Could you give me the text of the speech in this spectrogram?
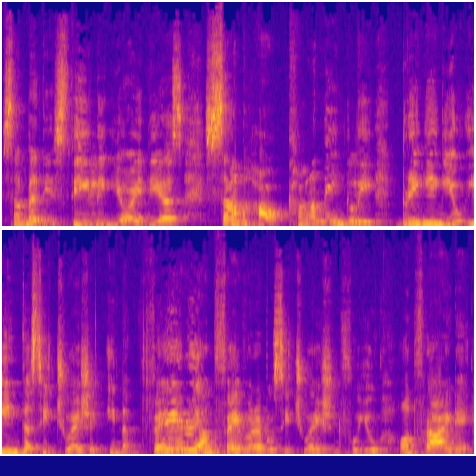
Somebody is stealing your ideas, somehow cunningly bringing you in the situation, in a very unfavorable situation for you on Friday,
